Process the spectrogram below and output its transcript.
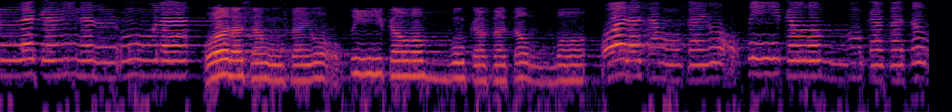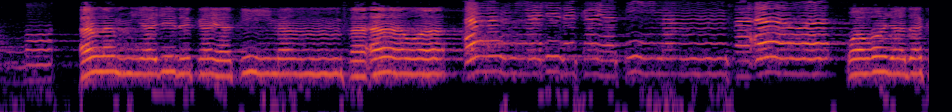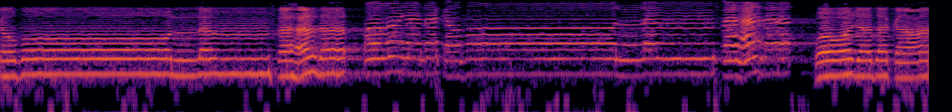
من الأولى. ولسوف يعطيك ربك فترضى. ولسوف يعطيك ربك فترضى. ألم يجدك يتيما فآوى. وجدك ضالا فهدى. ووجدك ضالا فهدى. ووجدك عائلا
